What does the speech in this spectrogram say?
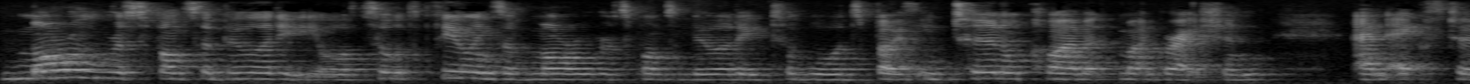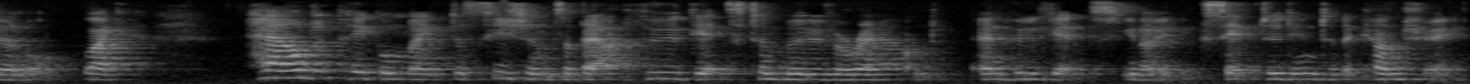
moral responsibility or sort of feelings of moral responsibility towards both internal climate migration and external. Like, how do people make decisions about who gets to move around and who gets, you know, accepted into the country?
